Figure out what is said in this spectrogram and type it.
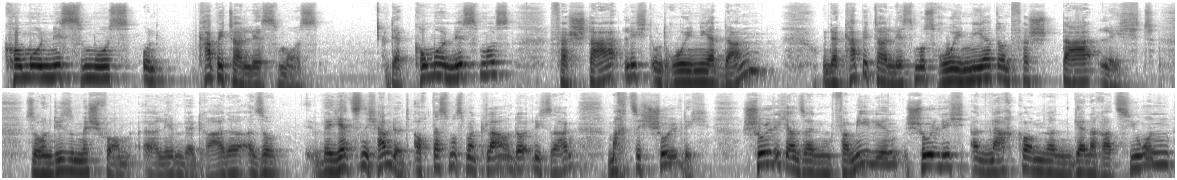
Kommunismus und Kapitalismus. Der Kommunismus verstaatlicht und ruiniert dann und der Kapitalismus ruiniert und verstaatlicht. So, und diese Mischform erleben wir gerade. Also wer jetzt nicht handelt, auch das muss man klar und deutlich sagen, macht sich schuldig. Schuldig an seinen Familien, schuldig an nachkommenden Generationen.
